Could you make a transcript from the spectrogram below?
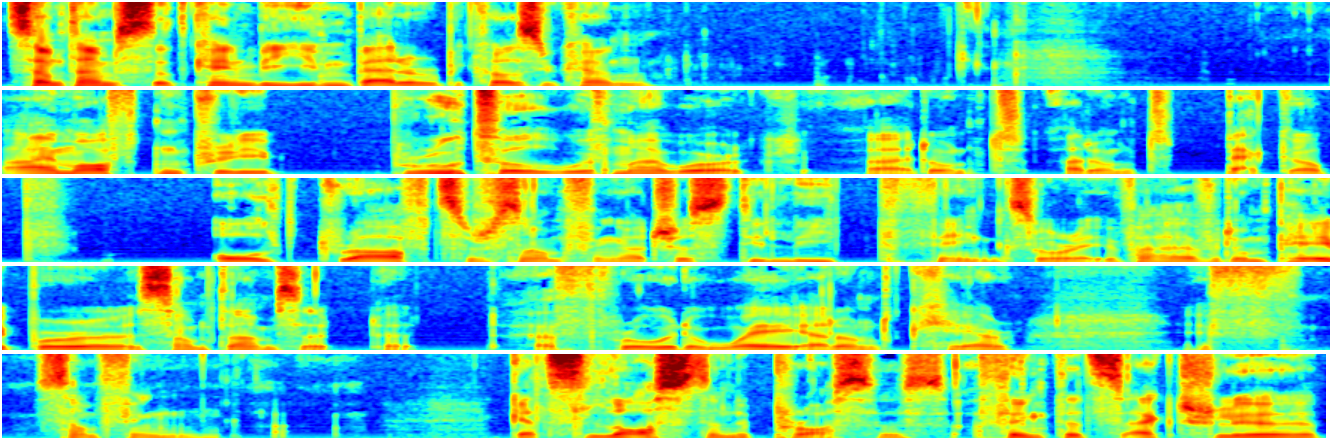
sometimes that can be even better because you can I'm often pretty brutal with my work. I don't I don't back up old drafts or something, I just delete things. Or if I have it on paper, uh, sometimes I, I, I, throw it away. I don't care if something gets lost in the process. I think that's actually a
